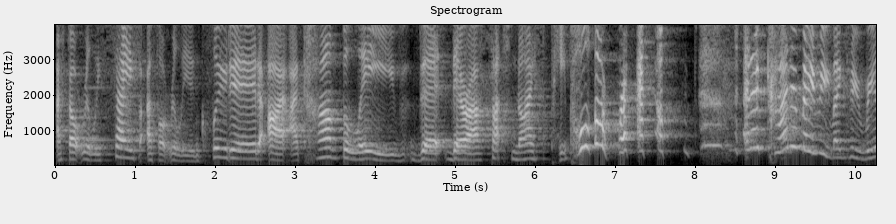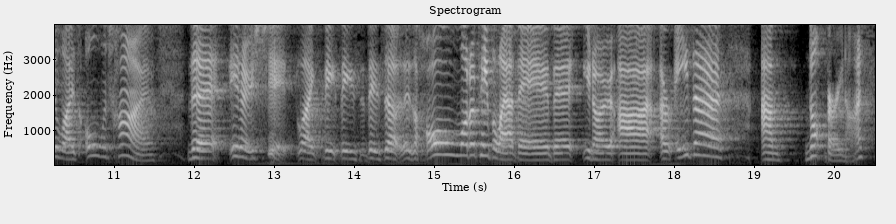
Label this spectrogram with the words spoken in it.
I felt really safe. I felt really included. I, I can't believe that there are such nice people around. And it kind of made me, makes me realize all the time that, you know, shit, like these, there's a, there's a whole lot of people out there that, you know, are, are either um, not very nice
